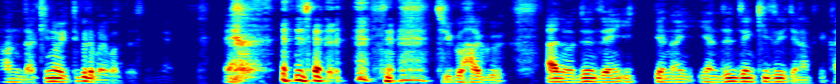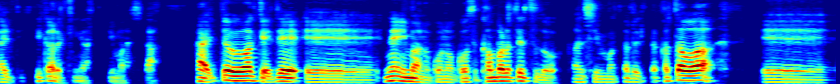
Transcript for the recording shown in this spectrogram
ー、なんだ、昨日言ってくればよかったですよね。ちぐはぐ。あの、全然言ってない。いや、全然気づいてなくて帰ってきてから気がつきました。はい。というわけで、えー、ね、今のこの神原鉄道関心持たれた方は、えー、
